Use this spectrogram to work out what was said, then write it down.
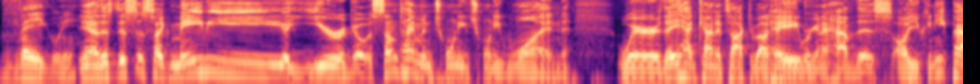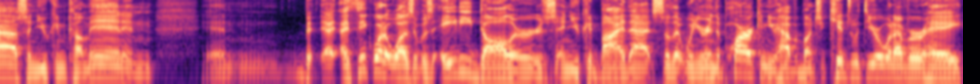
Vaguely. Yeah, this this is like maybe a year ago, sometime in 2021, where they had kind of talked about, hey, we're gonna have this all you can eat pass, and you can come in and and I I think what it was, it was eighty dollars, and you could buy that so that when you're in the park and you have a bunch of kids with you or whatever, hey,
